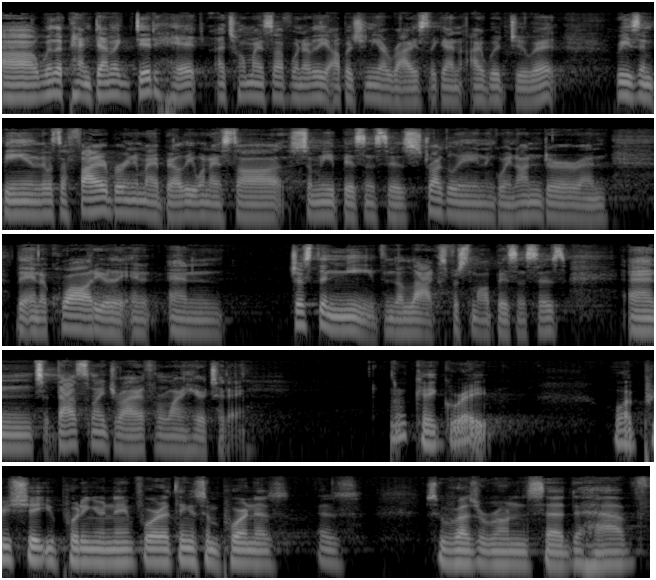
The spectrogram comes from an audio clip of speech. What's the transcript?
Uh, when the pandemic did hit, I told myself whenever the opportunity arises again, I would do it. Reason being, there was a fire burning in my belly when I saw so many businesses struggling and going under, and the inequality or the, and just the needs and the lacks for small businesses. And that's my drive for why I'm here today. Okay, great. Well, I appreciate you putting your name forward. I think it's important, as, as Supervisor Ronen said, to have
